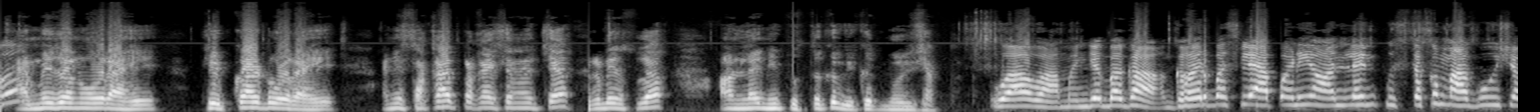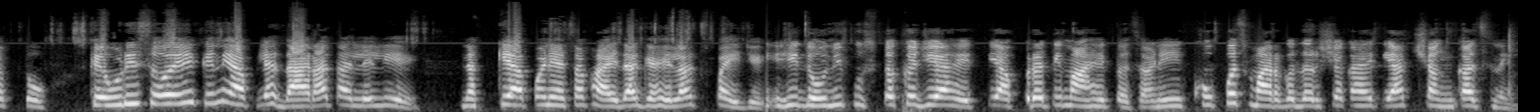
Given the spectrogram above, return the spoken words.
अमेझॉनवर आहे. फ्लिपकार्टवर आहे. आणि सकाळ प्रकाशनाच्या कडे सुद्धा ऑनलाईन ही पुस्तकं विकत मिळू शकतात. वा वा. म्हणजे बघा घर बसल्या आपण ही ऑनलाईन पुस्तकं मागवू शकतो. केवढी सोय आहे की नाही आपल्या दारात आलेली आहे. नक्की आपण याचा फायदा घ्यायलाच पाहिजे. ही दोन्ही पुस्तकं जी आहेत ती अप्रतिम आहेतच आणि खूपच मार्गदर्शक आहेत यात शंकाच नाही.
